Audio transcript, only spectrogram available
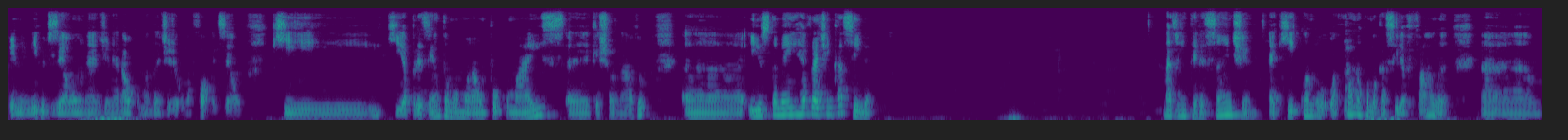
inimigo de Zeon, né? general, comandante de alguma forma de Zeon, que, que apresenta uma moral um pouco mais é, questionável. Uh, e isso também reflete em Cacilha. Mas o interessante é que quando a forma como Cacilha fala uh,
